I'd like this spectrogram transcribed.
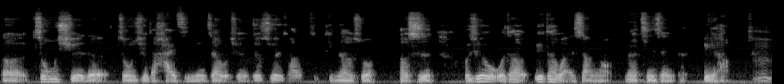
呃，中学的中学的孩子里面，在我学校就最常听到说，老师，我觉得我到越到晚上哦，那精神越好，嗯，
